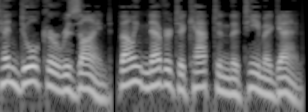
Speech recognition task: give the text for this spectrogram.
Tendulkar resigned, vowing never to captain the team again.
